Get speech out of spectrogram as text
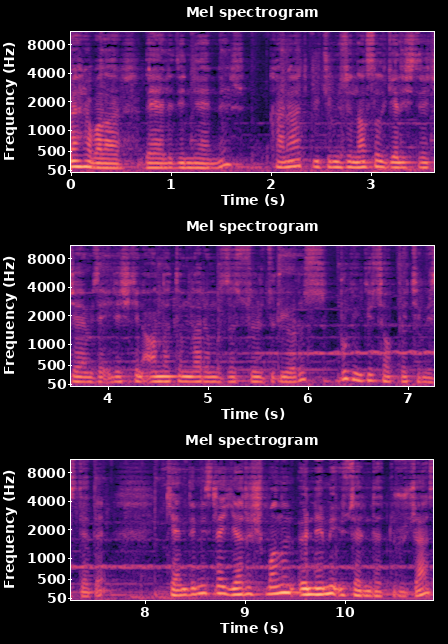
Merhabalar değerli dinleyenler. Kanaat gücümüzü nasıl geliştireceğimize ilişkin anlatımlarımızı sürdürüyoruz. Bugünkü sohbetimizde de kendimizle yarışmanın önemi üzerinde duracağız.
